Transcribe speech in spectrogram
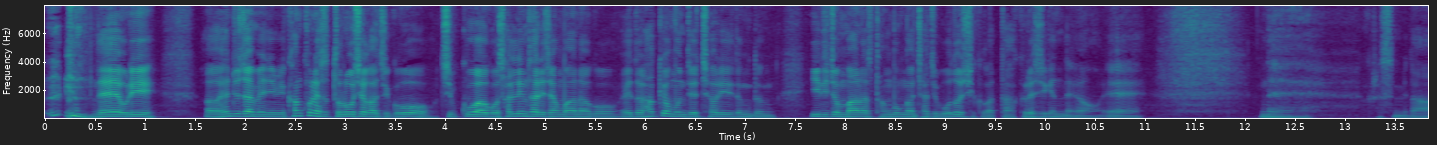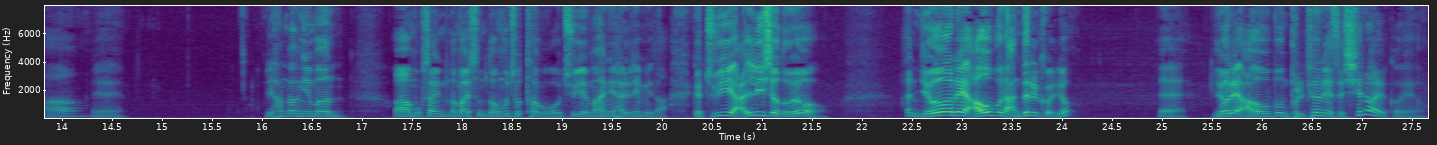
네, 우리 어, 현주 자매님이 칸쿤에서 들어오셔가지고 집 구하고 살림살이 장만하고 애들 학교 문제 처리 등등 일이 좀 많아서 당분간 자주 못 오실 것 같다. 그러시겠네요. 예. 네. 그렇습니다. 예. 우리 한강님은 아, 목사님 너 말씀 너무 좋다고 주위에 많이 알립니다. 그러니까 주위에 알리셔도요. 한 열에 아홉은 안 들을걸요? 예. 열에 아홉은 불편해서 싫어할 거예요.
